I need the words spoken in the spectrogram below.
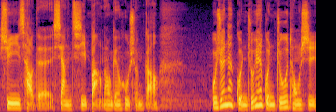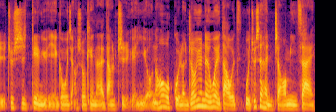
薰衣草的香气棒，然后跟护唇膏。我觉得那滚珠，因为滚珠同时就是店员也跟我讲说可以拿来当指缘油，然后我滚了之后，因为那个味道，我我就是很着迷在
